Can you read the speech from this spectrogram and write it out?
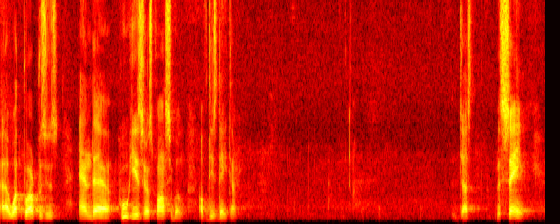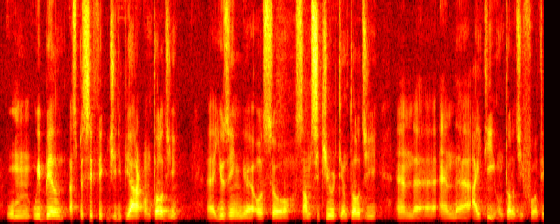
uh, what purposes and uh, who is responsible of this data. Just the same. Um, we build a specific GDPR ontology uh, using uh, also some security ontology and, uh, and uh, IT ontology for the,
